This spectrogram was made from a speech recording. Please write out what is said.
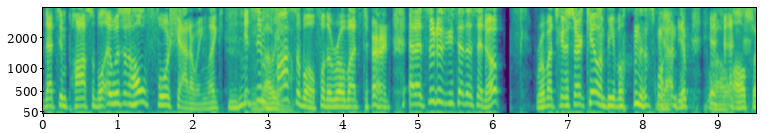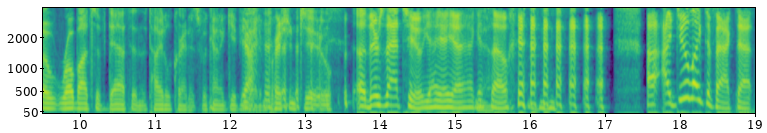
that's impossible. It was this whole foreshadowing. Like it's Oh, yeah. impossible for the robots to hurt. And as soon as he said that, I said, "Oh, robots are going to start killing people in this one." Yeah. Yep. Well, also robots of death in the title credits would kind of give you Yeah. that impression too. Uh, there's that too. Yeah, yeah, yeah. I guess so. uh, I do like the fact that.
